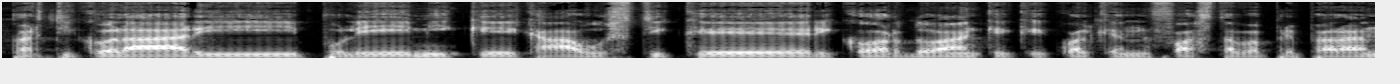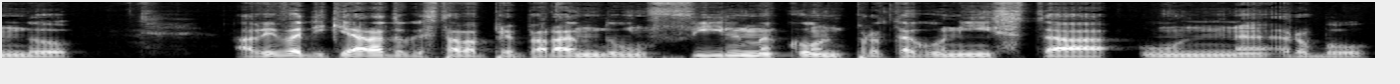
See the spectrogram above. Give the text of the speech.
particolari, polemiche, caustiche. Ricordo anche che qualche anno fa stava preparando, aveva dichiarato che stava preparando un film con protagonista un robot,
